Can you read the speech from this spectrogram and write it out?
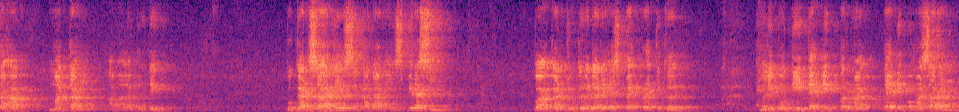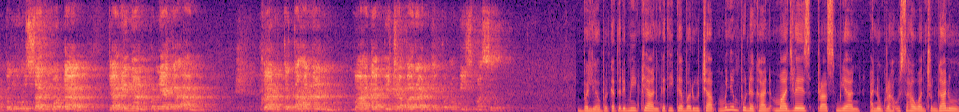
tahap matang amatlah penting. Bukan sahaja sekadar inspirasi, bahkan juga dari aspek praktikal, meliputi teknik, perma, teknik pemasaran, pengurusan modal, jaringan perniagaan dan ketahanan menghadapi cabaran ekonomi semasa. Beliau berkata demikian ketika berucap menyempurnakan Majlis Perasmian Anugerah Usahawan Terengganu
